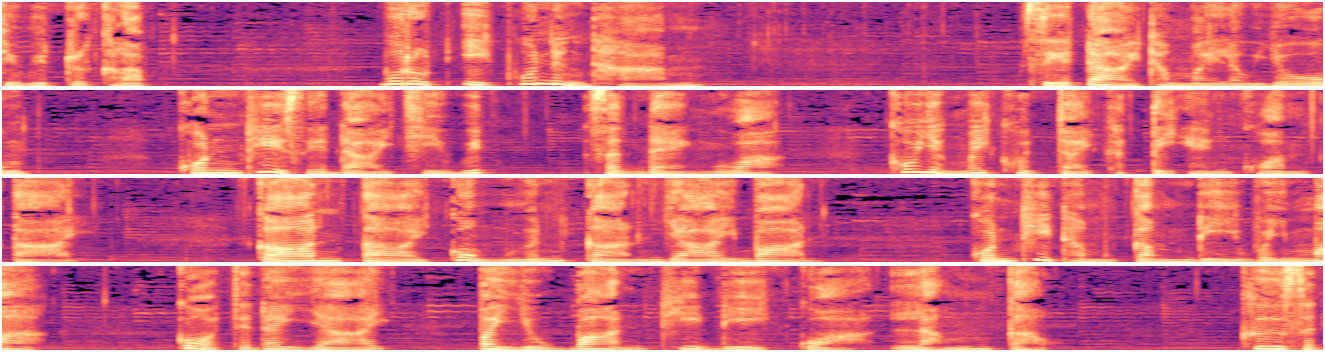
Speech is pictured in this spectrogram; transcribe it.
ชีวิตหรือครับ บุรุษอีกผู้หนึ่งถาม เสียดายทำไมเราโยม คนที่เสียดายชีวิต แสดงว่า เขายังไม่เข้าใจคติแห่งความตาย การตายก็เหมือนการย้ายบ้าน คนที่ทำกรรมดีไว้มาก ก็จะได้ย้ายไปอยู่บ้านที่ดีกว่าหลังเก่า คือสะ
